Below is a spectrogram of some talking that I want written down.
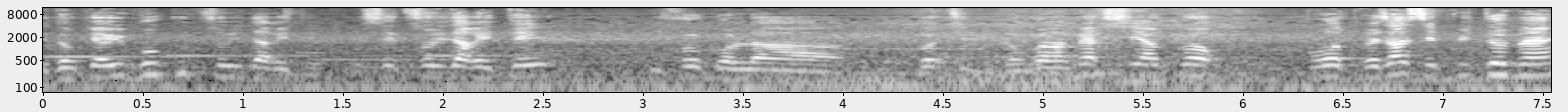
Et donc il y a eu beaucoup de solidarité. Et cette solidarité, il faut qu'on la continue. Donc voilà, merci encore pour votre présence. Et puis demain,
